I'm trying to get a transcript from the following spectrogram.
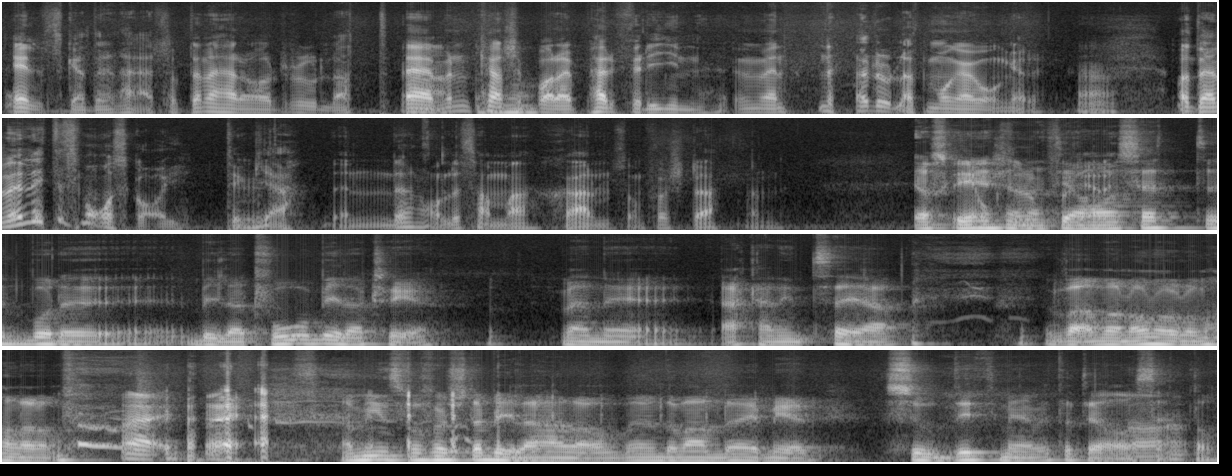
älskade den här. Så den här har rullat, ja, även ja. kanske bara i periferin, men den har rullat många gånger. Ja. Ja, den är lite småskoj, tycker mm. jag. Den, den håller samma charm som första. Men jag skulle erkänna att jag har sett både Bilar 2 och Bilar 3. Men eh, jag kan inte säga vad, vad någon av dem handlar om. Nej, nej. Jag minns vad första bilar handlar om, men de andra är mer suddigt, men jag vet att jag har ja. sett dem.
